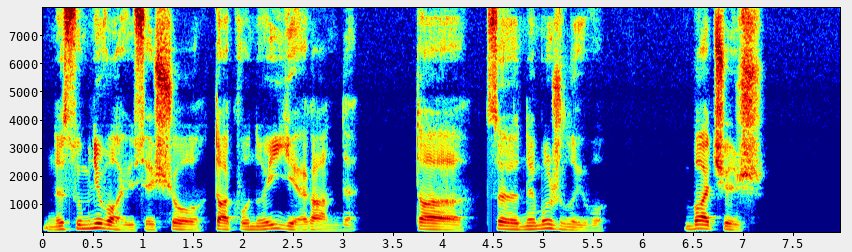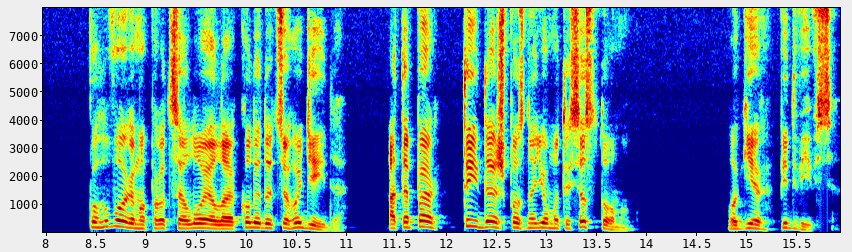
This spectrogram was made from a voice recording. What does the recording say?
Не сумніваюся, що так воно і є, Ранде. Та це неможливо. Бачиш, поговоримо про це, Лойле, коли до цього дійде. А тепер ти йдеш познайомитися з Томом. Огір підвівся.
